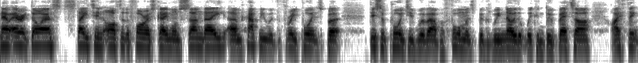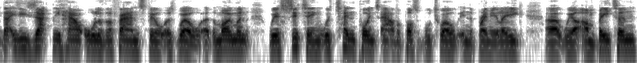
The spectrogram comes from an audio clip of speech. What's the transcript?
Now, Eric Dier stating after the Forest game on Sunday, I'm happy with the three points, but disappointed with our performance because we know that we can do better. I think that is exactly how all of the fans feel as well. At the moment, we're sitting with 10 points out of a possible 12 in the Premier League. Uh, we are unbeaten.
